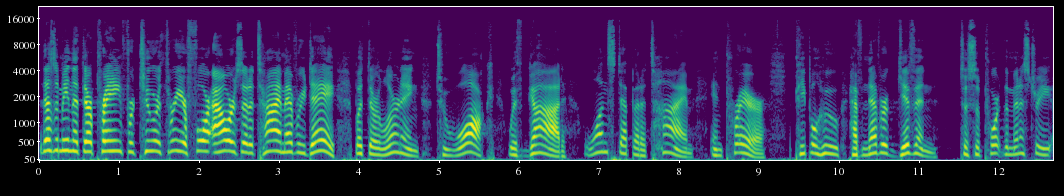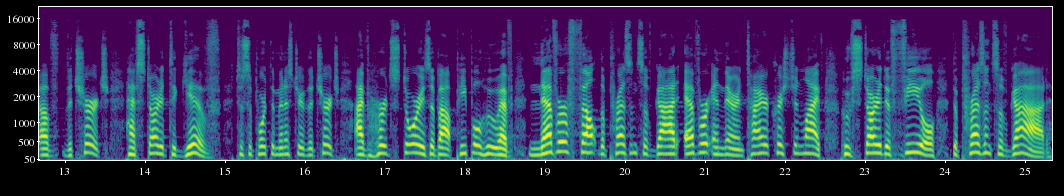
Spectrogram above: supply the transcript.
It doesn't mean that they're praying for two or three or four hours at a time every day, but they're learning to walk with God one step at a time in prayer. People who have never given to support the ministry of the church have started to give to support the ministry of the church. I've heard stories about people who have never felt the presence of God ever in their entire Christian life, who've started to feel the presence of God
